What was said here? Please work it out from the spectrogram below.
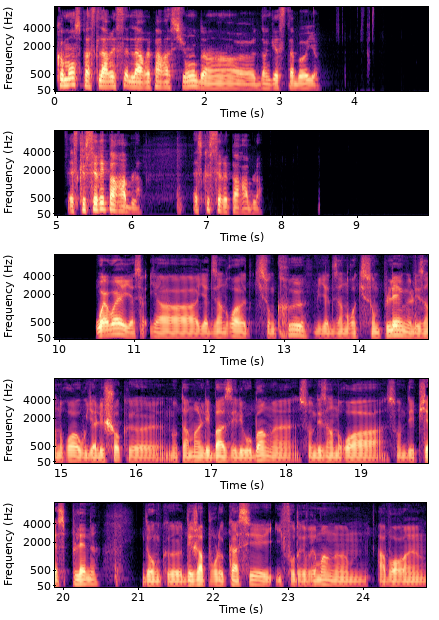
Comment se passe la, ré- la réparation d'un d'un Gastaboy? Est-ce que c'est réparable? Est-ce que c'est réparable? Ouais ouais, il y a, des endroits qui sont creux, mais il y a des endroits qui sont pleins. Les endroits où il y a les chocs, euh, notamment les bases et les haubans, euh, sont des endroits, sont des pièces pleines. Donc euh, déjà pour le casser, il faudrait vraiment avoir un,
